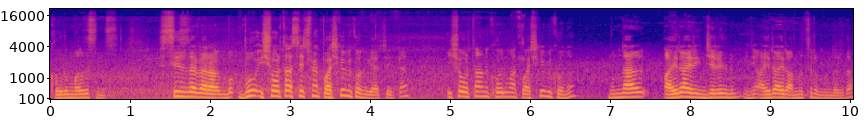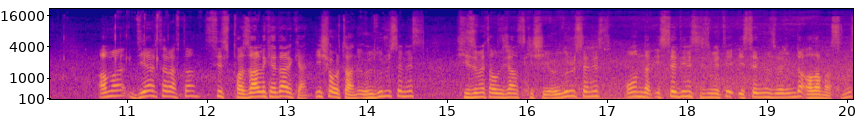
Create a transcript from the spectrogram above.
Korumalısınız. Sizle beraber bu- iş ortağı seçmek başka bir konu gerçekten. İş ortağını korumak başka bir konu. Bunlar ayrı ayrı incelerim, ayrı ayrı anlatırım bunları da. Ama diğer taraftan siz pazarlık ederken iş ortağını öldürürseniz, hizmet alacağınız kişiyi öldürürseniz ondan istediğiniz hizmeti istediğiniz verimde alamazsınız.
